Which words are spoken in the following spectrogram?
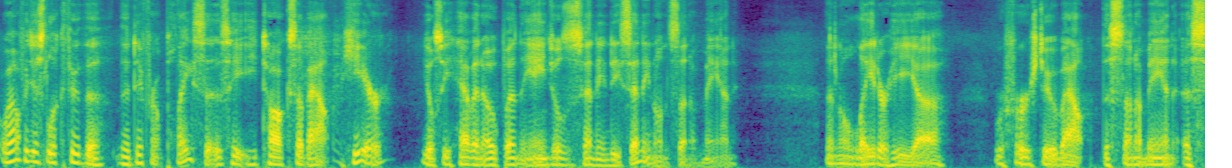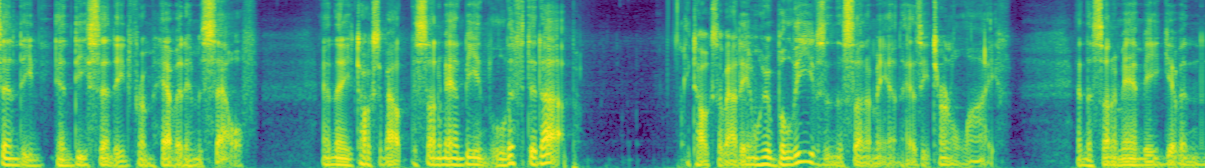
Well, if we just look through the, the different places, he, he talks about here, you'll see heaven open, the angels ascending and descending on the Son of Man. Then later, he uh, refers to about the Son of Man ascending and descending from heaven himself. And then he talks about the Son of Man being lifted up. He talks about anyone who believes in the Son of Man has eternal life. And the Son of Man being given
